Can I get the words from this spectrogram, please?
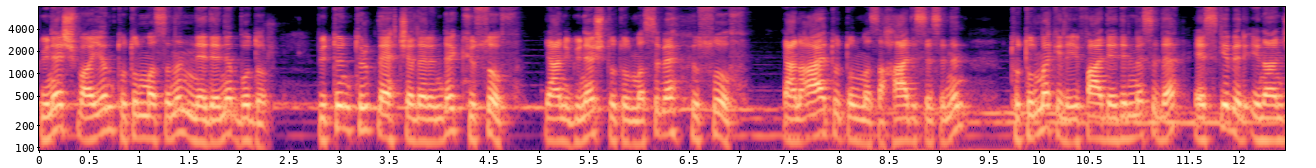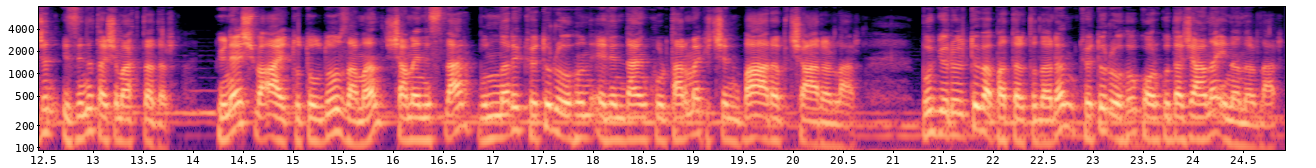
Güneş ve ayın tutulmasının nedeni budur. Bütün Türk lehçelerinde küsuf yani güneş tutulması ve husuf yani ay tutulması hadisesinin tutulmak ile ifade edilmesi de eski bir inancın izini taşımaktadır. Güneş ve ay tutulduğu zaman şamanistler bunları kötü ruhun elinden kurtarmak için bağırıp çağırırlar. Bu gürültü ve patırtıların kötü ruhu korkutacağına inanırlar.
